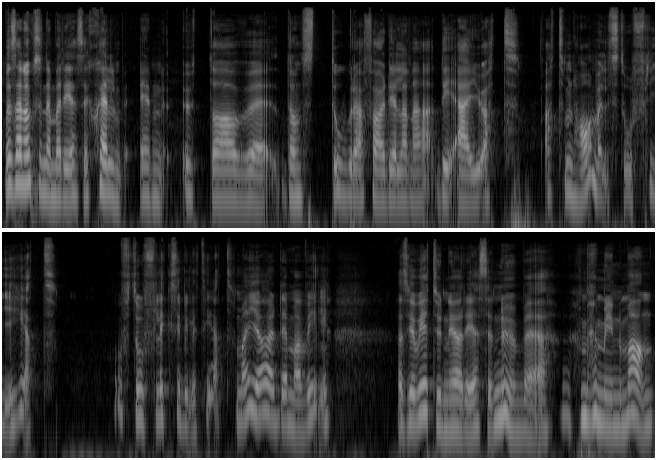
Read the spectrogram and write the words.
Men sen också när man reser själv, en utav eh, de stora fördelarna det är ju att, att man har en väldigt stor frihet och stor flexibilitet. Man gör det man vill. Alltså jag vet ju när jag reser nu med, med min man,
